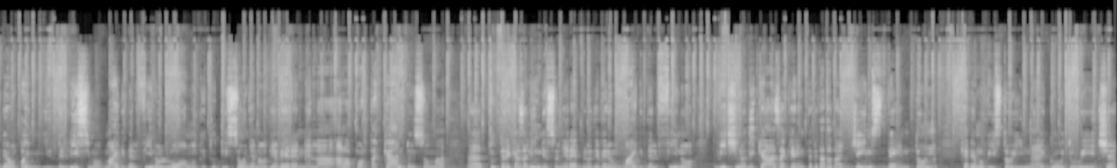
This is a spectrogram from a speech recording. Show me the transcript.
Abbiamo poi il bellissimo Mike Delfino, l'uomo che tutti sognano di avere nella, alla porta accanto, insomma eh, tutte le casalinghe sognerebbero di avere un Mike Delfino vicino di casa che era interpretato da James Denton che abbiamo visto in Good Witch.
